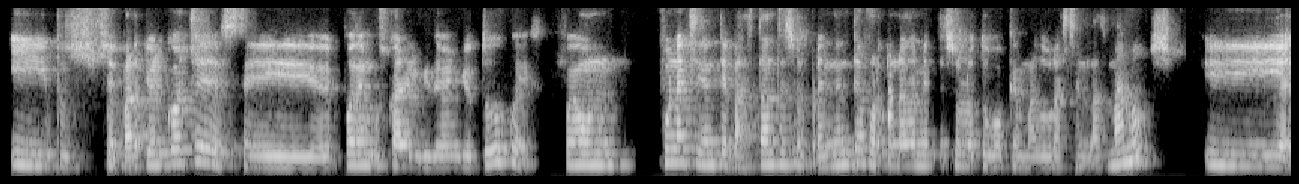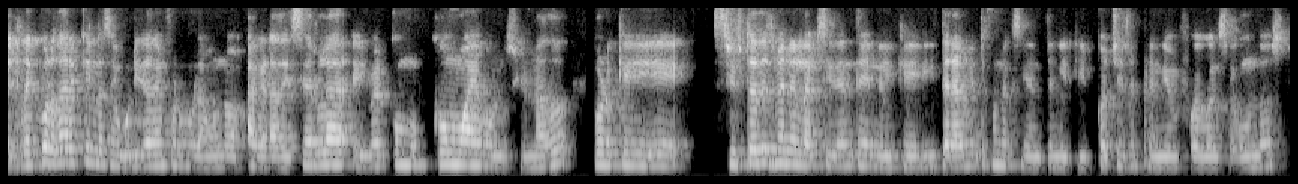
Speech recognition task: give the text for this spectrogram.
y pues se partió el coche, este, pueden buscar el video en YouTube, pues fue un, fue un accidente bastante sorprendente, afortunadamente solo tuvo quemaduras en las manos y recordar que la seguridad en Fórmula 1, agradecerla, el ver cómo, cómo ha evolucionado, porque si ustedes ven el accidente en el que literalmente fue un accidente en el que el coche se prendió en fuego en segundos,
